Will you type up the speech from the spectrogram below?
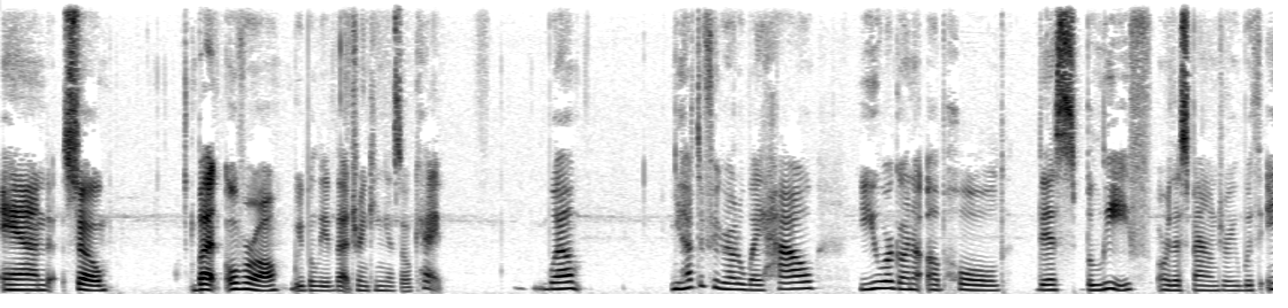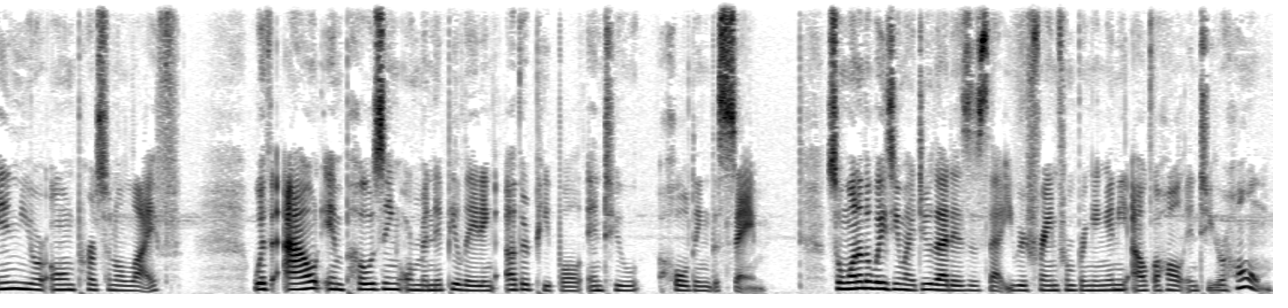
And so, but overall, we believe that drinking is okay. Well, you have to figure out a way how you are going to uphold this belief or this boundary within your own personal life without imposing or manipulating other people into holding the same. So one of the ways you might do that is is that you refrain from bringing any alcohol into your home.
